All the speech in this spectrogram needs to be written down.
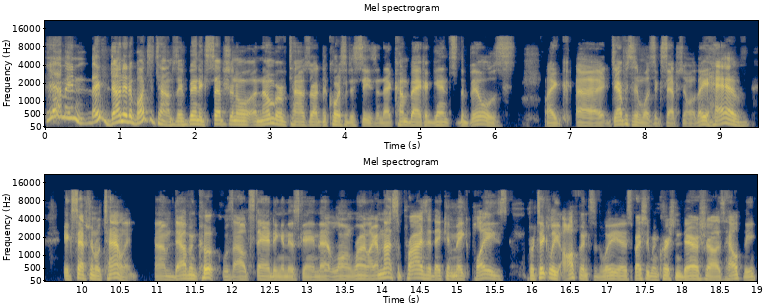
Yeah, I mean, they've done it a bunch of times. They've been exceptional a number of times throughout the course of the season. That comeback against the Bills, like uh, Jefferson was exceptional. They have exceptional talent. Um, Dalvin Cook was outstanding in this game. That long run, like I'm not surprised that they can make plays, particularly offensively, especially when Christian Darrisaw is healthy.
